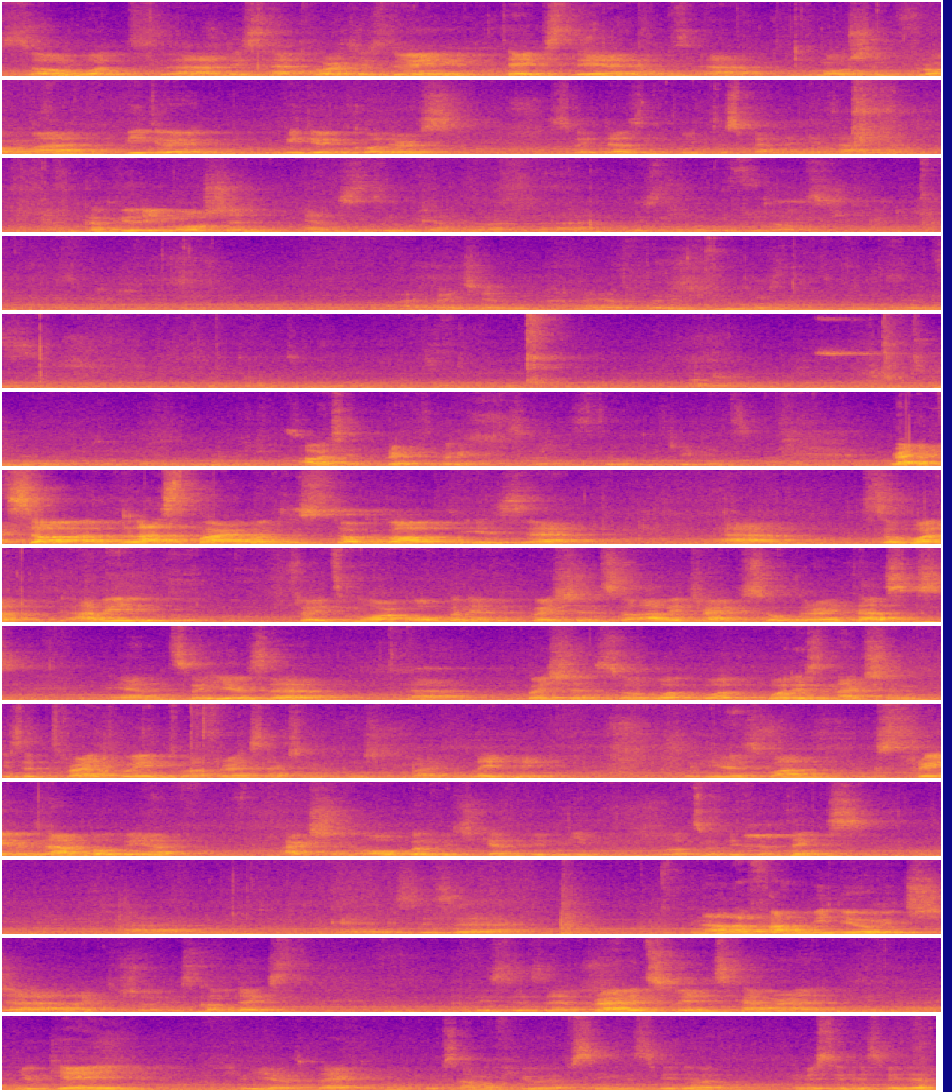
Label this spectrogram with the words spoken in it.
So what uh, this network is doing, it takes the uh, motion from uh, video, video encoders, so it doesn't need to spend any time computing motion and still can run uh, reasonable results. I mentioned I have 32 minutes. Okay. Oh, I see. Great. Okay. So still three minutes. Right. So the last part I want to talk about is uh, um, so what are we? So it's more open-ended question. So are we trying to solve the right tasks? And so here's a, question. So what, what, what is an action? Is it the right way to address action recognition by labeling? So here's one extreme example. We have action open, which can be mean lots of different things. Um, okay, this is a, another fun video which uh, I like to show in this context. This is a private surveillance camera in uh, UK a few years back. Maybe some of you have seen this video. Have you seen this video?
